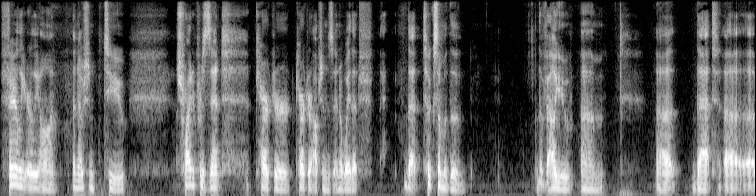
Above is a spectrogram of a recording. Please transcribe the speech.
fairly early on a notion to try to present character character options in a way that that took some of the the value um, uh, that uh,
